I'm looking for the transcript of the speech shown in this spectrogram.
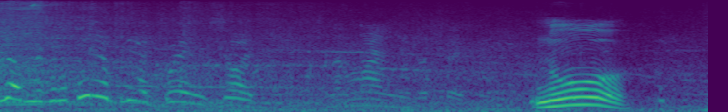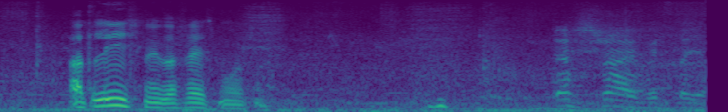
Бля, мне в натуре, блядь, Б взять. Нормальний за 6. Ну, отличный за 6 можно. Та шайби стоять.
